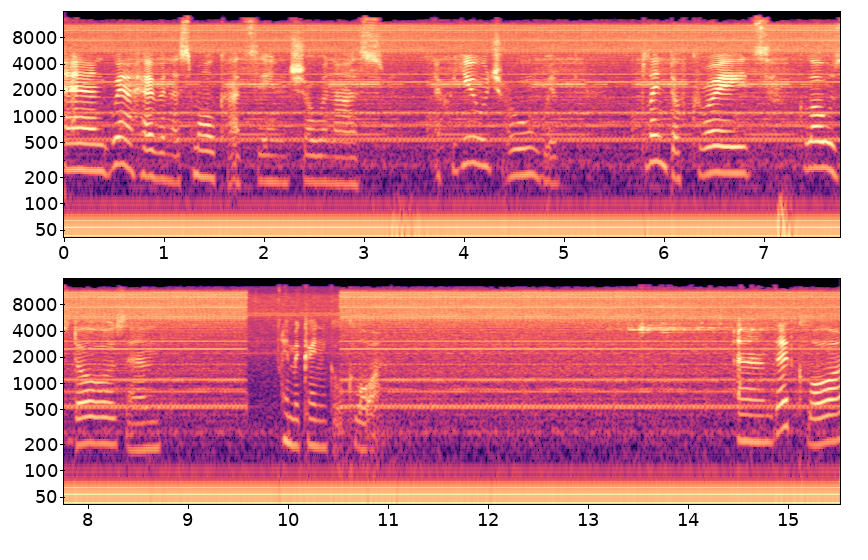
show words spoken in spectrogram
And we're having a small cutscene showing us a huge room with plenty of crates, closed doors and a mechanical claw. And that claw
